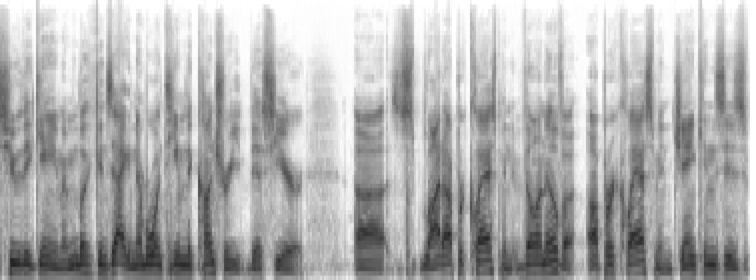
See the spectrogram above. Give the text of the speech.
to the game. I mean, look at Gonzaga, number one team in the country this year. Uh, a lot of upperclassmen. Villanova, upperclassmen. Jenkins is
